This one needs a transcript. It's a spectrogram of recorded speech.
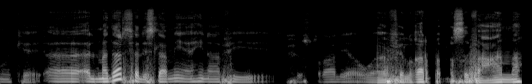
أوكي. آه، المدارس الإسلامية هنا في في أستراليا وفي الغرب بصفة عامة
